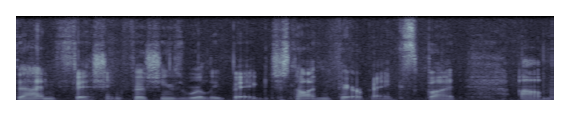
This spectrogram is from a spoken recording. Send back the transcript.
that and fishing. Fishing's really big, just not in Fairbanks, but um,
